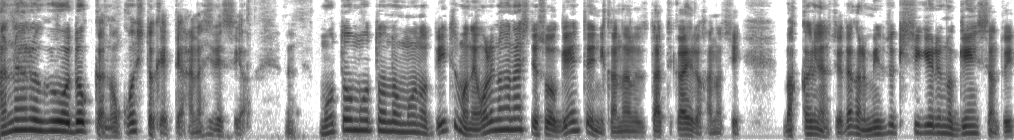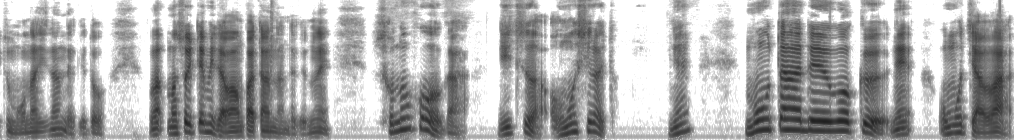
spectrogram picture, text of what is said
アナログをどっか残しとけって話ですよ。うん元々のものって、いつもね、俺の話でそう、原点に必ず立ち返る話ばっかりなんですよ。だから水木しげるの原始さんといつも同じなんだけど、ま、まあそういった意味ではワンパターンなんだけどね、その方が実は面白いと。ね。モーターで動くね、おもちゃは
